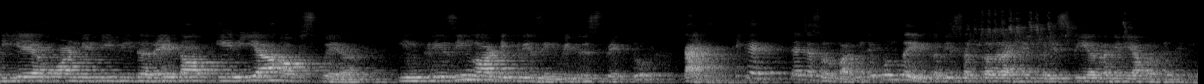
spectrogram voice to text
DA upon dt be the rate of area of square increasing or decreasing with respect to time ठीक आहे? त्याच्या स्वरूपात. म्हणजे कोणतंही कधी सर्कल राहील कधी स्पियर राहील या पद्धतीने.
